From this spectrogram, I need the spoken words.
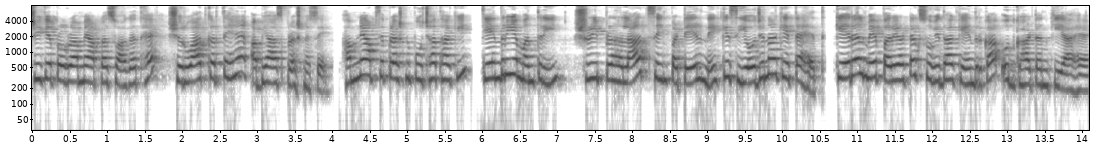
जी के प्रोग्राम में आपका स्वागत है। शुरुआत करते हैं अभ्यास प्रश्न से। हमने आपसे प्रश्न पूछा था कि केंद्रीय मंत्री श्री प्रहलाद सिंह पटेल ने किस योजना के तहत केरल में पर्यटक सुविधा केंद्र का उद्घाटन किया है?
